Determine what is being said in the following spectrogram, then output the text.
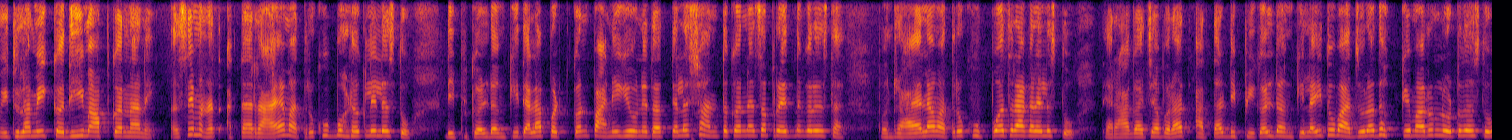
मी तुला मी कधीही माफ करणार नाही. असे म्हणत आता राया मात्र खूप भडकलेला असतो. डिफिकल्ट डंकी त्याला पटकन पाणी घेऊन येतात. त्याला शांत करण्याचा प्रयत्न करत असतात. पण रायाला मात्र खूपच राग आलेला असतो. त्या रागाच्या भरात आता डिफिकल्ट डंकीलाही तो बाजूला धक्के मारून लोटत असतो.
